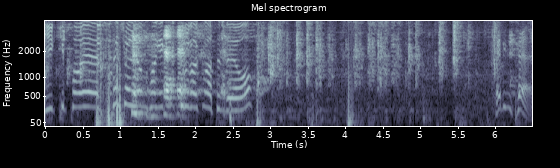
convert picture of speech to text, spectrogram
이 키퍼의 스페셜 영상에 꼭 들어갈 것 같은데요. 헤딩 패스.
